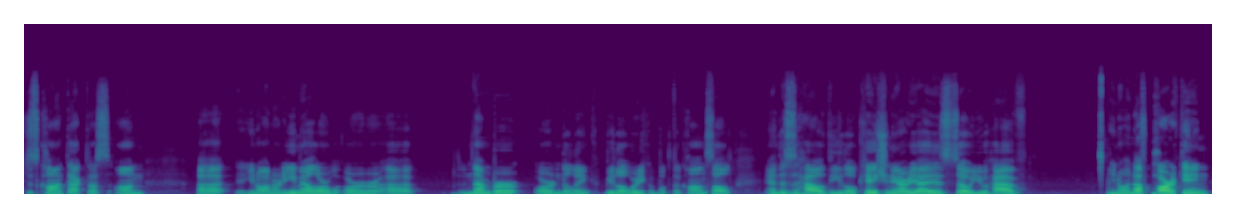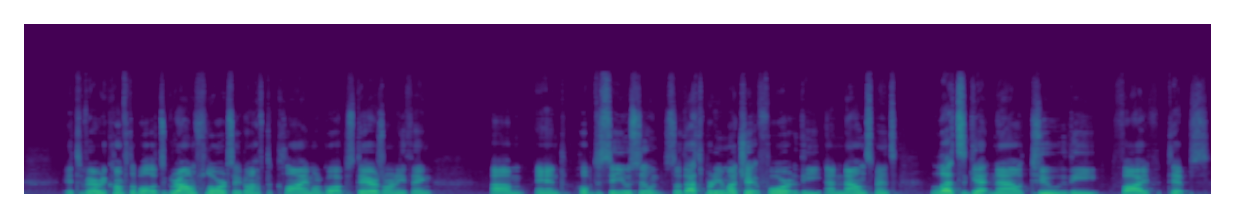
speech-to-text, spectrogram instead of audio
Just contact us on, uh, you know, on our email or or uh, number or in the link below where you can book the consult. And this is how the location area is. So you have, you know, enough parking. It's very comfortable. It's ground floor, so you don't have to climb or go upstairs or anything. Um, and hope to see you soon. So that's pretty much it for the announcements. Let's get now to the five tips.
